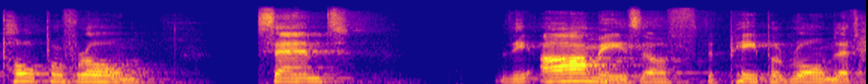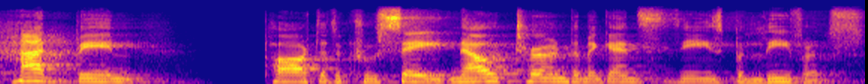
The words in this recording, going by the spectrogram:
Pope of Rome, sent the armies of the papal Rome that had been part of the crusade, now turned them against these believers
